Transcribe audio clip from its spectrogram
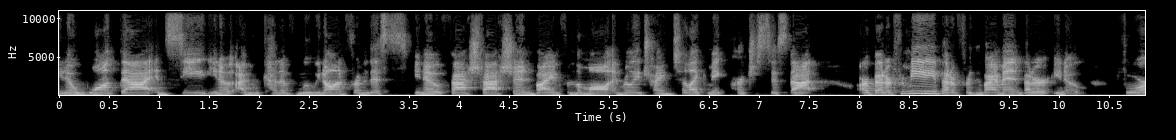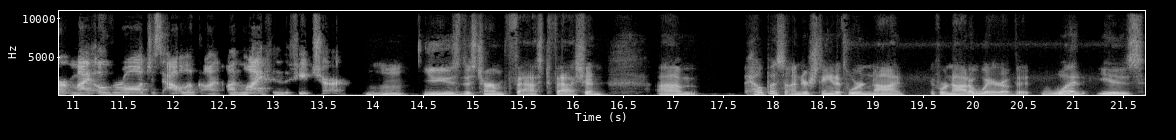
you know want that and see you know i'm kind of moving on from this you know fast fashion buying from the mall and really trying to like make purchases that are better for me better for the environment and better you know for my overall just outlook on, on life in the future. Mm-hmm. you use this term fast fashion. Um, help us understand if we're not if we're not aware of it what is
